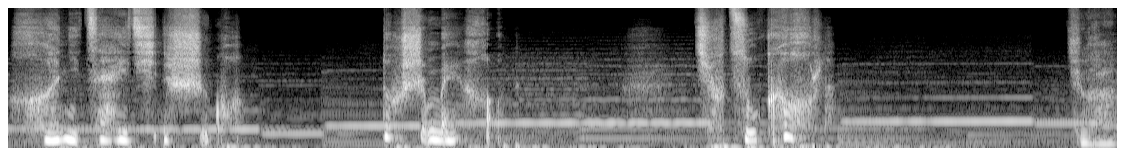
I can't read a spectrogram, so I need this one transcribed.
和你在一起的时光。”都是美好的，就足够了。清寒，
